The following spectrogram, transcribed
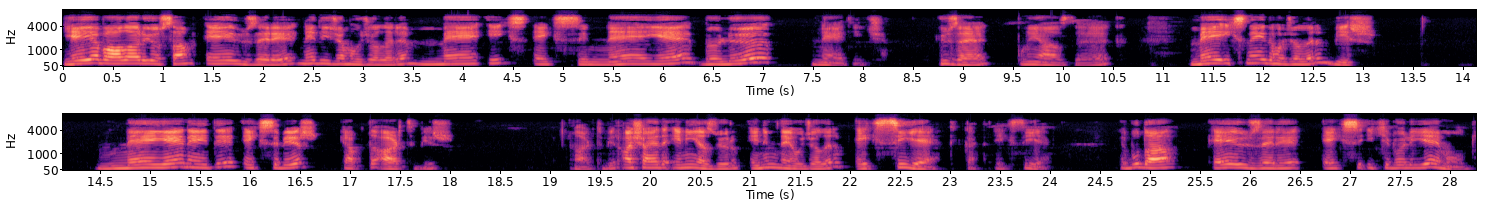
Y'ye bağlı arıyorsam e üzeri ne diyeceğim hocalarım? mx eksi ny bölü n diyeceğim. Güzel. Bunu yazdık. mx neydi hocalarım? 1. ny neydi? Eksi 1 yaptı artı 1. Artı 1. Aşağıya da n'i yazıyorum. n'im ne hocalarım? Eksi y. Dikkat. Eksi y. E bu da e üzeri eksi 2 bölü y mi oldu?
